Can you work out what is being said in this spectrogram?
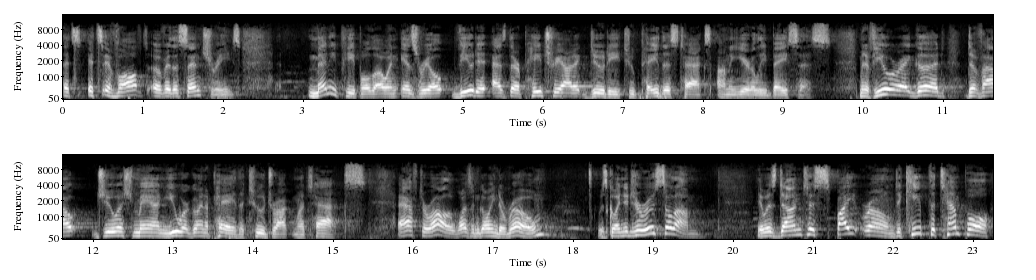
It's, it's evolved over the centuries. Many people, though, in Israel viewed it as their patriotic duty to pay this tax on a yearly basis. I mean, if you were a good, devout Jewish man, you were going to pay the two drachma tax. After all, it wasn't going to Rome, it was going to Jerusalem. It was done to spite Rome, to keep the temple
